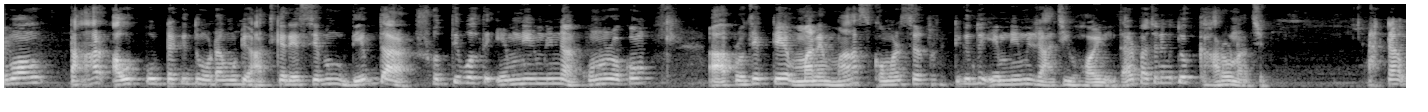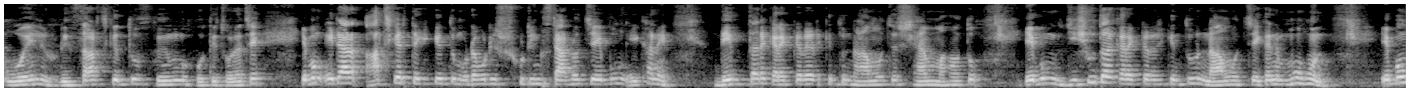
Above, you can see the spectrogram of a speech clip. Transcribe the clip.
এবং তার আউটপুটটা কিন্তু মোটামুটি আজকের এসছে এবং দেবদার সত্যি বলতে এমনি এমনি না কোনো রকম প্রজেক্টে মানে মাস প্রজেক্টে কিন্তু এমনি এমনি রাজি হয়নি। তার পেছনে কিন্তু কারণ আছে। একটা ওয়েল রিসার্চ কিন্তু ফিল্ম হতে চলেছে এবং এটার আজকের থেকে কিন্তু মোটামুটি শুটিং স্টার্ট হচ্ছে এবং এখানে দেবদার ক্যারেক্টারের কিন্তু নাম হচ্ছে শ্যাম মাহাতো এবং যিশুদার ক্যারেক্টারের কিন্তু নাম হচ্ছে এখানে মোহন এবং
